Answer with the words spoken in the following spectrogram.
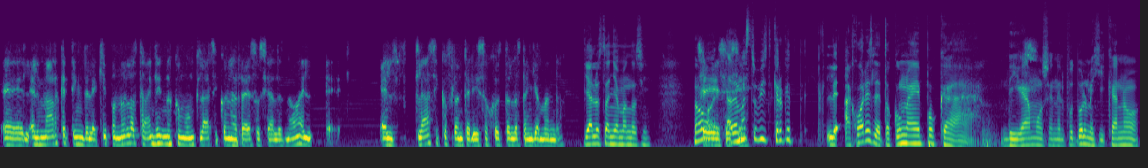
el, el marketing del equipo, ¿no? Lo está vendiendo como un clásico en las redes sociales, ¿no? El, eh, el clásico fronterizo, justo lo están llamando. Ya lo están llamando así. No, Sí, sí, además sí. tuviste, creo que le- a Juárez le tocó una época, digamos, en el fútbol mexicano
